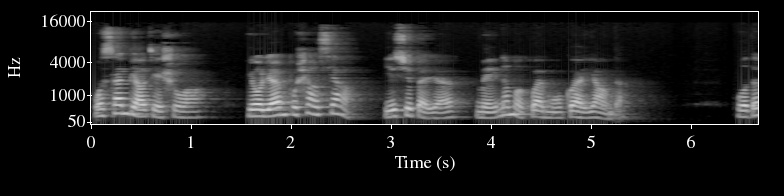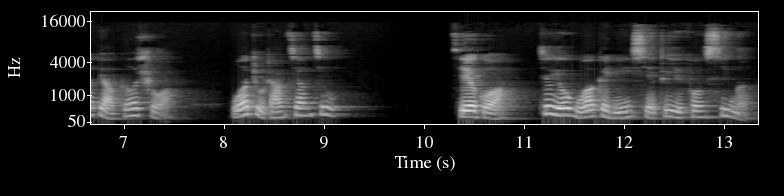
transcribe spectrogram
我三表姐说：“有人不上相，也许本人没那么怪模怪样的。”我的表哥说：“我主张将就。”结果就由我给您写这一封信了。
